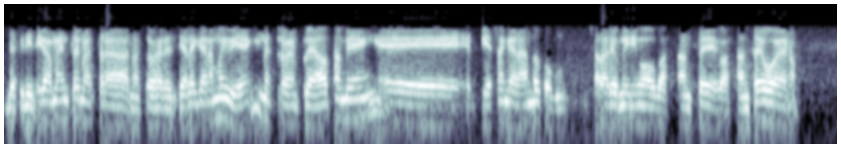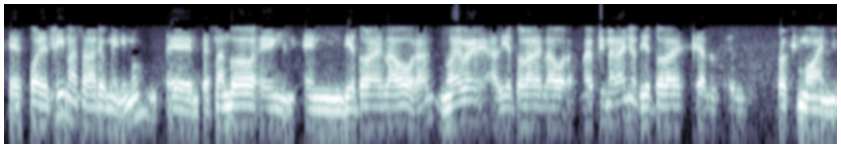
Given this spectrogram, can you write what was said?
definitivamente nuestra, nuestros gerenciales ganan muy bien y nuestros empleados también eh, empiezan ganando con un salario mínimo bastante bastante bueno, es por encima del salario mínimo, eh, empezando en, en 10 dólares la hora, 9 a 10 dólares la hora, 9 primer año, 10 dólares el, próximo año.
